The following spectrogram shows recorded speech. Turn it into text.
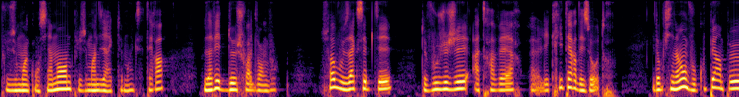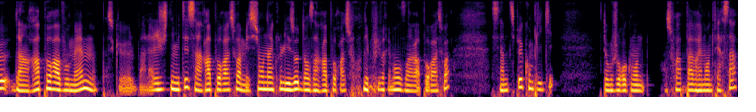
plus ou moins consciemment, plus ou moins directement, etc., vous avez deux choix devant vous. Soit vous acceptez de vous juger à travers euh, les critères des autres, et donc finalement vous coupez un peu d'un rapport à vous-même, parce que ben, la légitimité c'est un rapport à soi, mais si on inclut les autres dans un rapport à soi, on n'est plus vraiment dans un rapport à soi, c'est un petit peu compliqué. Donc je vous recommande en soi pas vraiment de faire ça.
